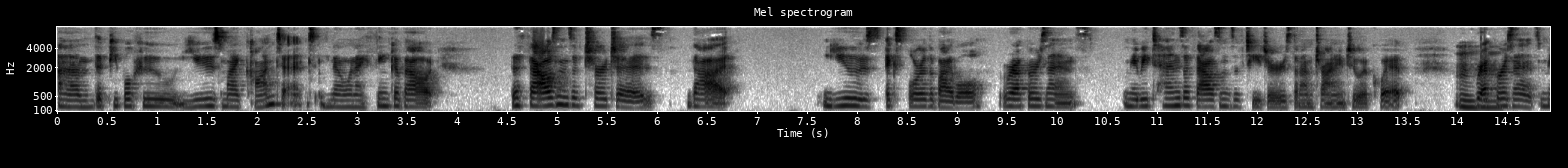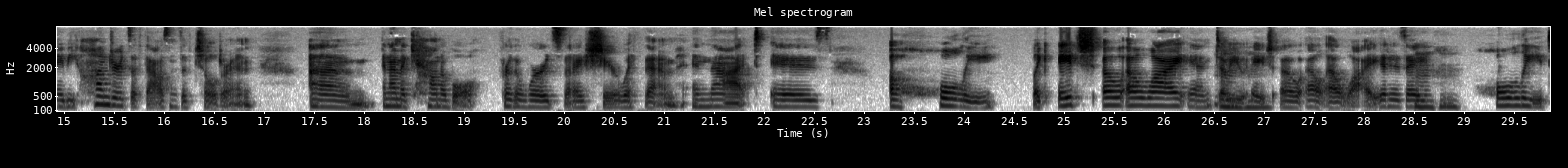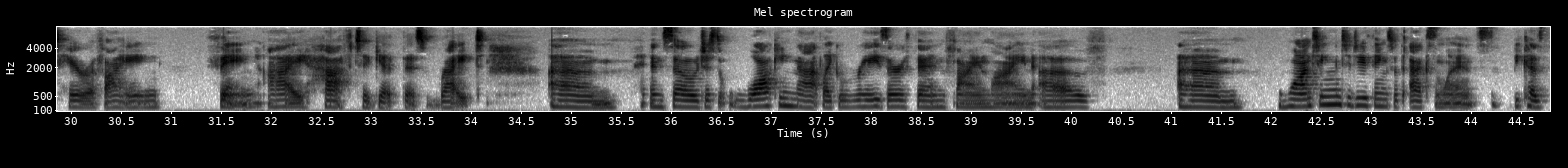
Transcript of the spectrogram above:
um, the people who use my content, you know, when I think about the thousands of churches that use Explore the Bible represents maybe tens of thousands of teachers that I'm trying to equip, mm-hmm. represents maybe hundreds of thousands of children. Um, and I'm accountable for the words that I share with them. And that is a holy, like H O L Y and mm-hmm. W H O L L Y. It is a mm-hmm. holy, terrifying thing. I have to get this right. Um, and so just walking that like razor thin fine line of um, wanting to do things with excellence because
